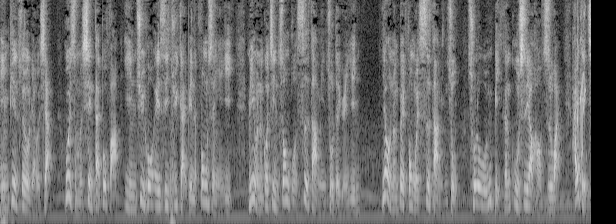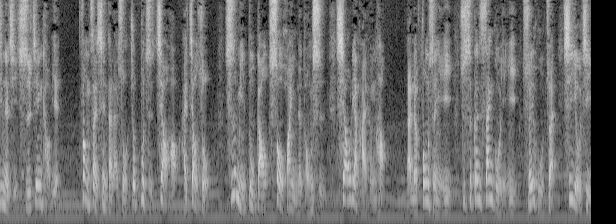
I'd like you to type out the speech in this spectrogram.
影片最后聊一下，为什么现代不乏影剧或 ACG 改编的《封神演义》没有能够进中国四大名著的原因？要能被封为四大名著，除了文笔跟故事要好之外，还得经得起时间考验。放在现代来说，就不止叫好，还叫座。知名度高、受欢迎的同时，销量还很好。然而，《封神演义》就是跟《三国演义》、《水浒传》、《西游记》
